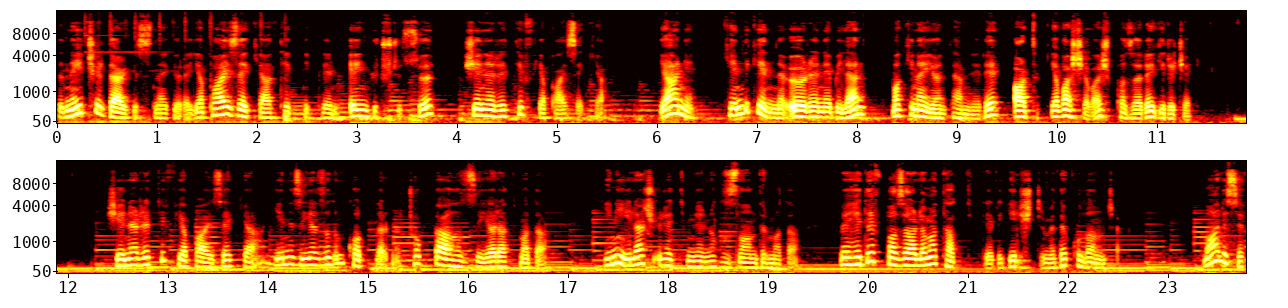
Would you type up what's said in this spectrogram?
The Nature dergisine göre yapay zeka tekniklerinin en güçlüsü jeneratif yapay zeka. Yani kendi kendine öğrenebilen makine yöntemleri artık yavaş yavaş pazara girecek. Jeneratif yapay zeka yeni yazılım kodlarını çok daha hızlı yaratmada, yeni ilaç üretimlerini hızlandırmada ve hedef pazarlama taktikleri geliştirmede kullanılacak. Maalesef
